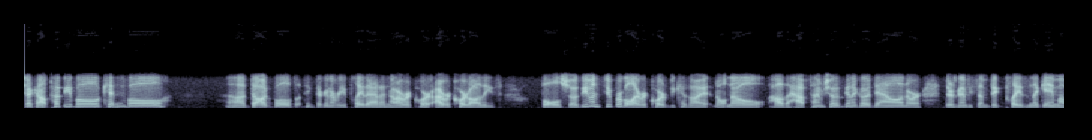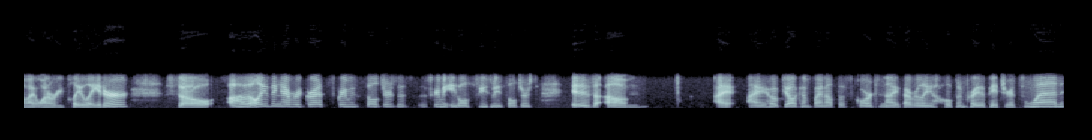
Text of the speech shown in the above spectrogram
check out Puppy Bowl, Kitten Bowl, uh, Dog Bowls. I think they're going to replay that. I know I record I record all these bowl shows. Even Super Bowl I record because I don't know how the halftime show is going to go down or there's going to be some big plays in the game I might want to replay later. So uh, the only thing I regret Screaming Soldiers is Screaming Eagles, excuse me, Soldiers, is um, I I hope y'all can find out the score tonight. I really hope and pray the Patriots win,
